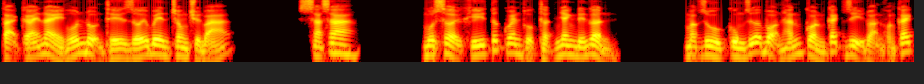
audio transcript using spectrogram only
tại cái này hỗn độn thế giới bên trong truyền bá. Xa xa, một sợi khí tức quen thuộc thật nhanh đến gần. Mặc dù cùng giữa bọn hắn còn cách dị đoạn khoảng cách,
